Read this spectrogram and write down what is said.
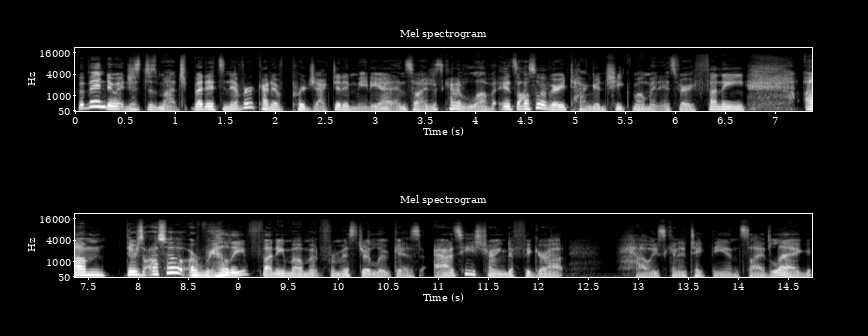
but men do it just as much. But it's never kind of projected in media, and so I just kind of love it. It's also a very tongue-in-cheek moment. It's very funny. Um, there's also a really funny moment for Mr. Lucas as he's trying to figure out how he's going to take the inside leg,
